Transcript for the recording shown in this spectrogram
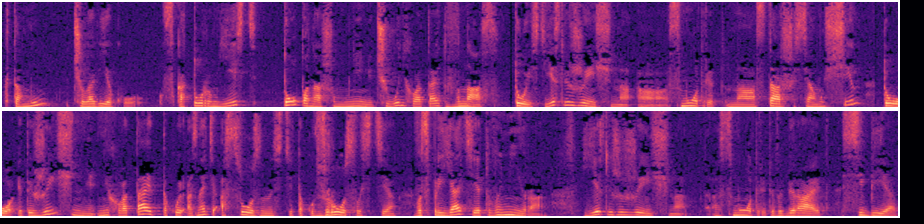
к тому, человеку, в котором есть то, по нашему мнению, чего не хватает в нас. То есть, если женщина а, смотрит на старшийся мужчин, то этой женщине не хватает такой, а знаете, осознанности, такой взрослости, восприятия этого мира. Если же женщина а, смотрит и выбирает себе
